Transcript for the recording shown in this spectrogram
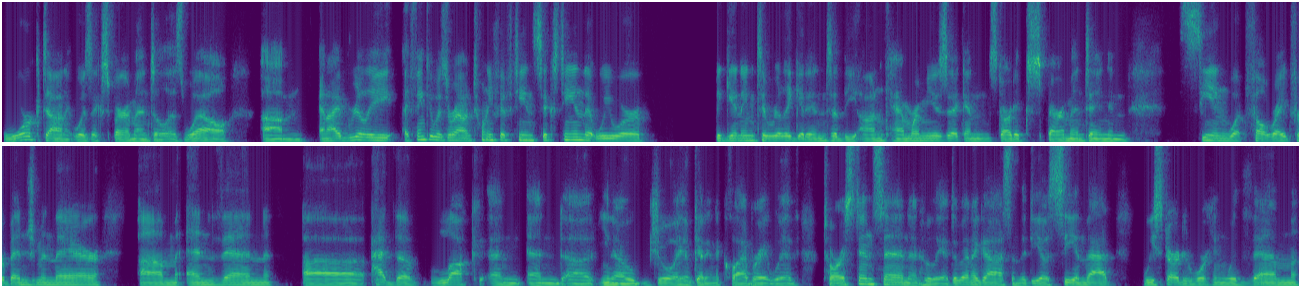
worked on it was experimental as well. Um, and i really i think it was around 2015 16 that we were beginning to really get into the on camera music and start experimenting and seeing what felt right for benjamin there. Um, and then uh, had the luck and and uh, you know joy of getting to collaborate with Taura Stinson and Julieta Venegas and the DOC, and that. We started working with them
